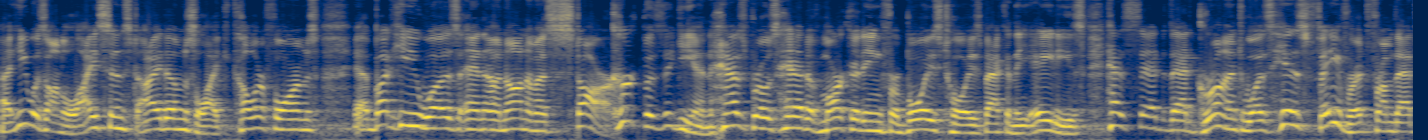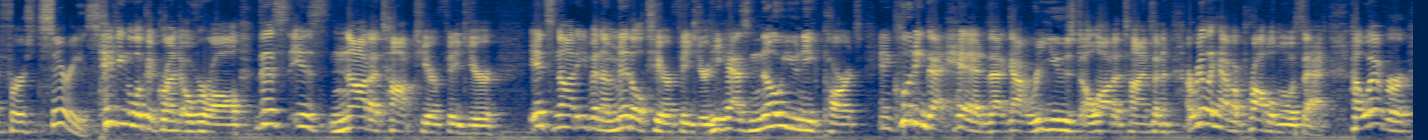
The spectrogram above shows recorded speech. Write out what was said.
Uh, he was on licensed items like Colorforms, uh, but he was an anonymous star. Kirk Bozigian, Hasbro's head of marketing for boys' toys back in the 80s, has said that Grunt was his favorite from that first series. Taking a look at Grunt overall, this is not a top tier figure. It's not even a middle tier figure. He has no unique parts, including that head that got reused a lot of times, and I really have a problem with that. However,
